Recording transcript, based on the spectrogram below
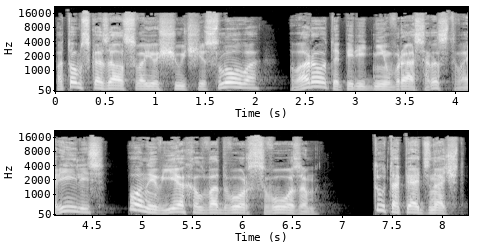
Потом сказал свое щучье слово, ворота перед ним в раз растворились, он и въехал во двор с возом. Тут опять, значит,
